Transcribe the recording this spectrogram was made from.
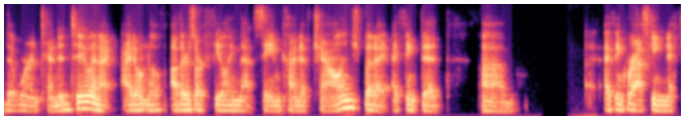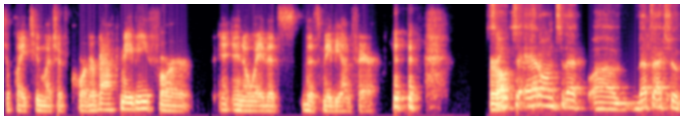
that we're intended to. And I I don't know if others are feeling that same kind of challenge, but I, I think that um, I think we're asking Nick to play too much of quarterback maybe for in, a way that's that's maybe unfair. So to add on to that, uh, that's actually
